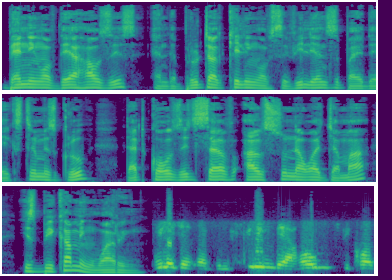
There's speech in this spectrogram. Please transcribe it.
burning of their houses, and the brutal killing of civilians by the extremist group that calls itself Al Sunnah wa Jama is becoming worrying. Villagers have been fleeing their homes because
